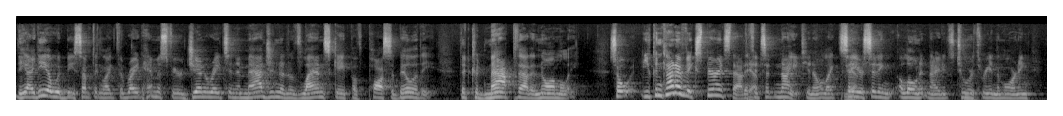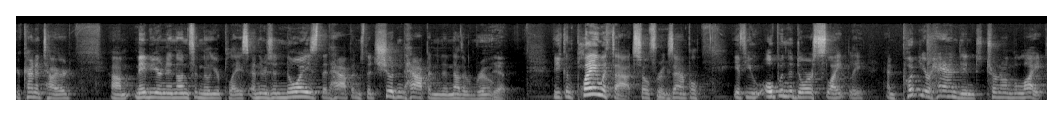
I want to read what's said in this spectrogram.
the idea would be something like the right hemisphere generates an imaginative landscape of possibility that could map that anomaly. So you can kind of experience that if Yeah. it's at night, you know, like say Yeah. you're sitting alone at night, it's two or three in the morning, you're kind of tired. Um, maybe you're in an unfamiliar place and there's a noise that happens that shouldn't happen in another room. Yeah. You can play with that. So, for example, if you open the door slightly and put your hand in to turn on the light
